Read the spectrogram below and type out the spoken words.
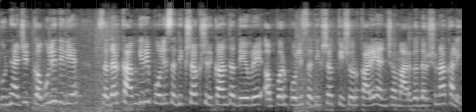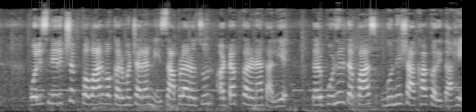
गुन्ह्याची कबुली दिली आहे सदर कामगिरी पोलीस अधीक्षक श्रीकांत देवरे अप्पर पोलीस अधीक्षक किशोर काळे यांच्या मार्गदर्शनाखाली पोलीस निरीक्षक पवार व कर्मचाऱ्यांनी सापळा रचून अटक करण्यात आली आहे तर पुढील तपास गुन्हे शाखा करीत आहे.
